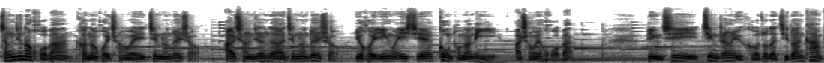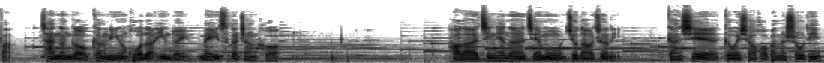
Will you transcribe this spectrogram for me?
曾经的伙伴可能会成为竞争对手。”而曾经的竞争对手又会因为一些共同的利益而成为伙伴，摒弃竞争与合作的极端看法，才能够更灵活地应对每一次的整合。好了，今天的节目就到这里，感谢各位小伙伴的收听，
